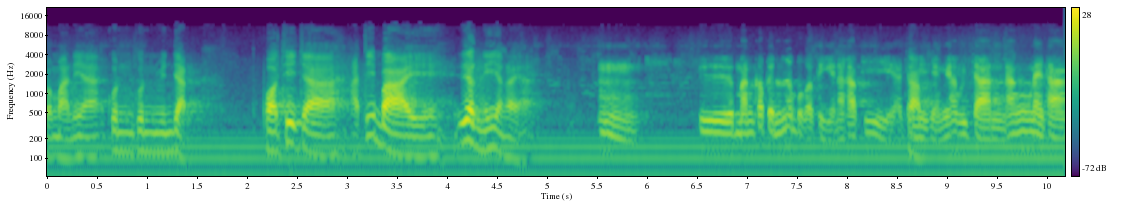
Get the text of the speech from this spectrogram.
ประมาณนี้ฮะคุณคุณวิญญัติพอที่จะอธิบายเรื่องนี้อย่างไรฮะอืม คือมันก็เป็นเรื่องปกตินะครับ ที่อาจคจะรับมีเสียงวิพากษ์วิจารณ์ทั้งในทาง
